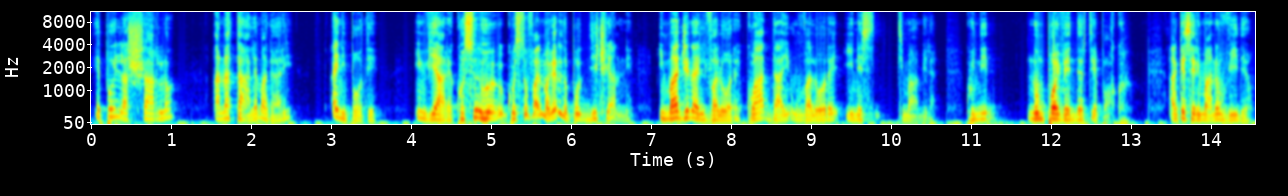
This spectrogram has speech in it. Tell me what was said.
e poi lasciarlo a Natale magari ai nipoti. Inviare questo, questo file magari dopo dieci anni. Immagina il valore, qua dai un valore inestimabile, quindi non puoi venderti a poco, anche se rimane un video.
